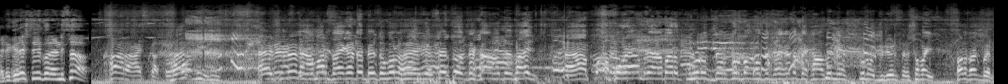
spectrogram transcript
এটা কি রেস্টারি করে নিছো? খার আজকা তো। হ্যাঁ? শুনেন আমার জায়গাটা বেদখল হয়ে গেছে তো দেখা হবে ভাই। পরে আমরা আবার পুনরুদ্ধার করব আমাদের জায়গাটা দেখা হবে নেক্সট কোনো ভিডিওতে সবাই ভালো থাকবেন।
